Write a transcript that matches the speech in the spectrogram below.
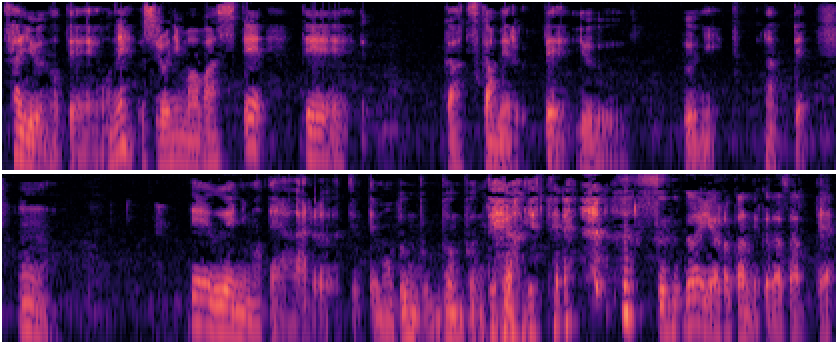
左右の手をね、後ろに回して、手がつかめるっていう風になって、うん。で、上にも手上がる。って言って、もうブンブンブンブン手上げて。すごい喜んでくださって、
